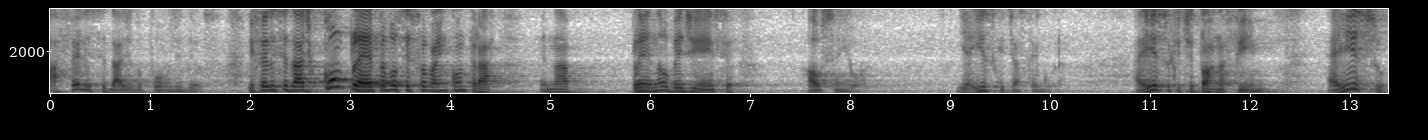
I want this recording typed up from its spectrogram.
a felicidade do povo de Deus. E felicidade completa você só vai encontrar na plena obediência ao Senhor. E é isso que te assegura. É isso que te torna firme. É isso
